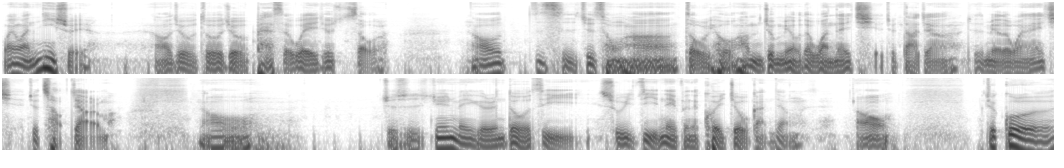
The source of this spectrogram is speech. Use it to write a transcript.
玩一玩溺水了，然后就最后就 pass away 就走了，然后自此就从他走了以后，他们就没有再玩在一起，就大家就是没有再玩在一起，就吵架了嘛，然后就是因为每个人都有自己。属于自己那份的愧疚感，这样子，然后就过了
